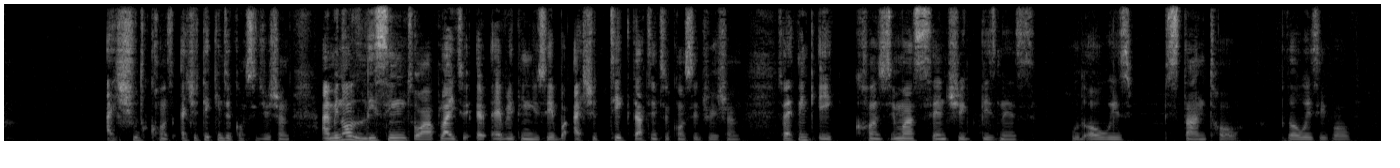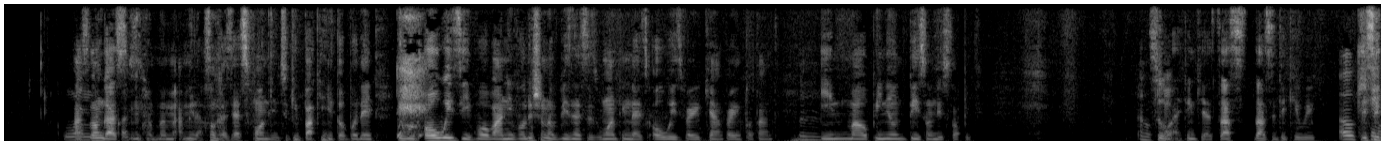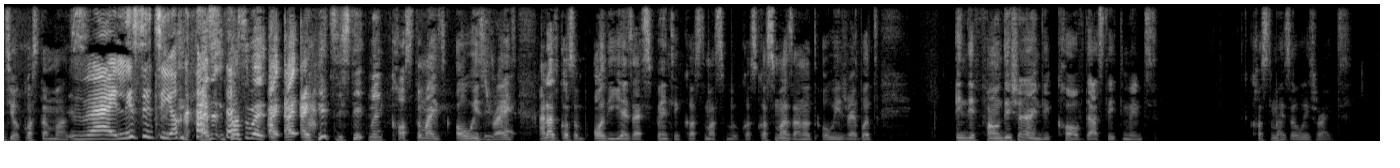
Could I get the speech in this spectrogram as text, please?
I should cons- I should take into consideration. I may not listen to or apply to everything you say, but I should take that into consideration. So I think a consumer centric business would always stand tall, would always evolve. as long as I mean, as long as there's funding to keep backing it up, but then it would always evolve. And evolution of business is one thing that's always very key and very important, Mm. in my opinion, based on this topic. Okay. So I think yes, that's that's the takeaway. okay. Listen to your customers. Right. Listen to your I, know- customer. customer, I, I, I hate the statement customer is always right. Right. and that's because of all the years I spent in customer support. Because customers are not always right, but in the foundation and in the core of that statement, customer is always right.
